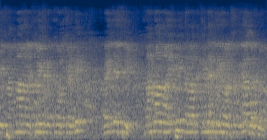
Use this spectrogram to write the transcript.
ఈ సన్మానాలు స్వీకరించవచ్చండి దయచేసి సన్మానం అయిపోయిన తర్వాత కింద దిగవలసిందిగా కోరుతున్నాం.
